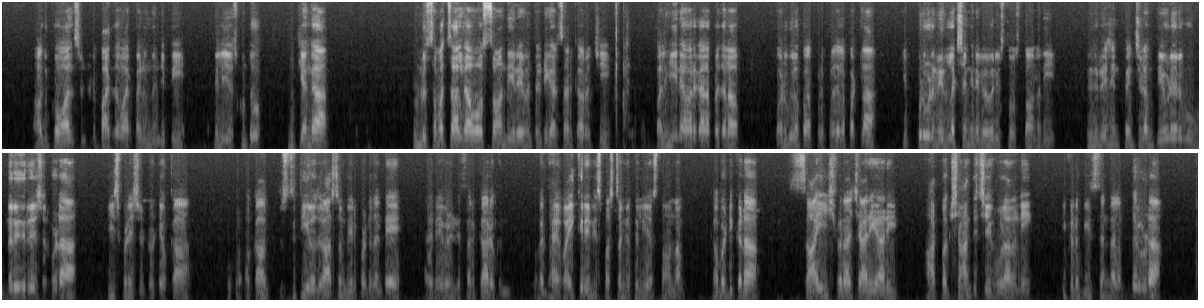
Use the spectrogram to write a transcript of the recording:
ఆదుకోవాల్సిన బాధ్యత వారిపైన ఉందని చెప్పి తెలియజేసుకుంటూ ముఖ్యంగా రెండు సంవత్సరాలు కావస్తోంది. రేవంత్ రెడ్డి గారి సర్కార్ వచ్చి బలహీన వర్గాల ప్రజల అడుగుల ప్రజల పట్ల ఎప్పుడు కూడా నిర్లక్ష్యంగానే వివరిస్తూ వస్తా ఉన్నది రిజర్వేషన్ పెంచడం దేవుడెరుగు. ఉన్న రిజర్వేషన్ కూడా తీసిపడేసినటువంటి ఒక ఒక- దుస్థితి ఈరోజు రోజు రాష్ట్రం ఏర్పడ్డదంటే అది రేవంత్ రెడ్డి సర్కార్ ఒక ఒక వైఖరిని స్పష్టంగా తెలియజేస్తా ఉన్నాం. కాబట్టి ఇక్కడ సాయి ఈశ్వరాచారి గారి ఆత్మకు శాంతి చేకూడాలని ఇక్కడ బీచ్ సంఘాలందరూ కూడా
